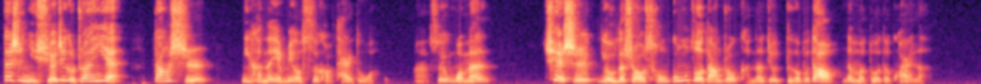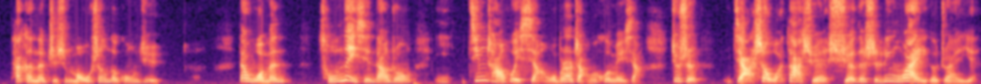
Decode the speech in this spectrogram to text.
但是你学这个专业，当时你可能也没有思考太多啊，所以我们确实有的时候从工作当中可能就得不到那么多的快乐，它可能只是谋生的工具，但我们。从内心当中，一经常会想，我不知道掌柜会没想，就是假设我大学学的是另外一个专业，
